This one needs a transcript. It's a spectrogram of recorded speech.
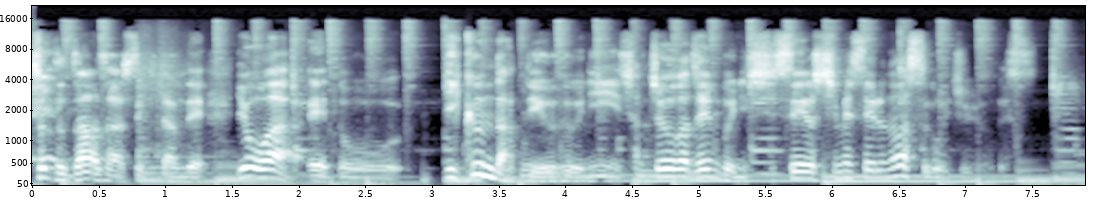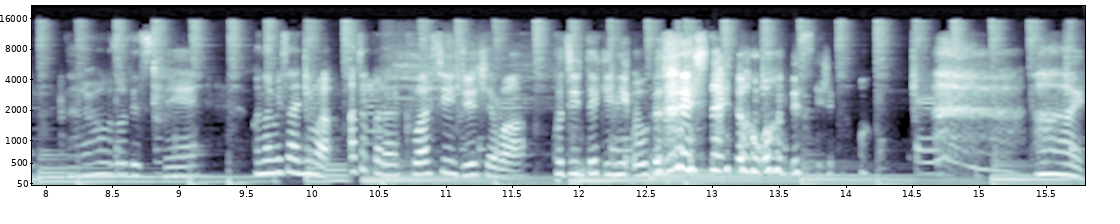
ちょっとざわざわしてきたんで要は、えーと、行くんだっていうふうに社長が全部に姿勢を示せるのはすごい重要です。なるほどですね。こなみさんには後から詳しい住所は個人的にお伺いしたいと思うんですけれどもはい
